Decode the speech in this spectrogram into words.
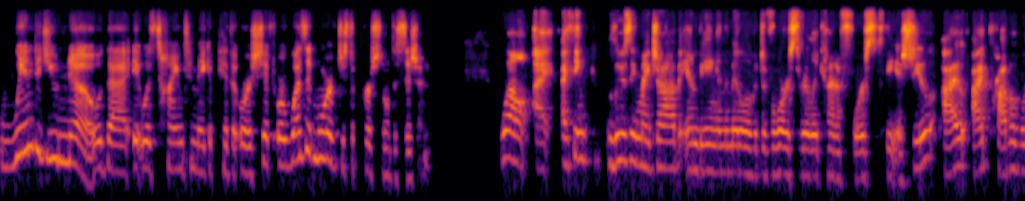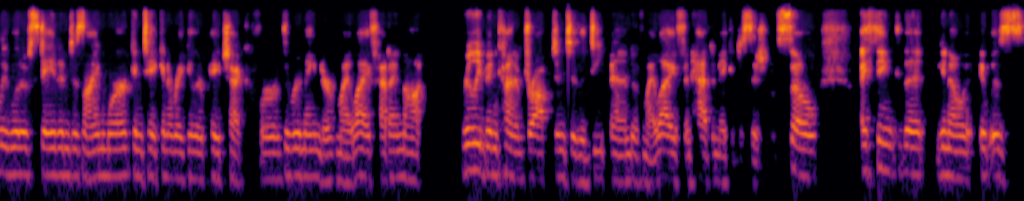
when did you know that it was time to make a pivot or a shift, or was it more of just a personal decision? Well, I, I think losing my job and being in the middle of a divorce really kind of forced the issue. I, I probably would have stayed in design work and taken a regular paycheck for the remainder of my life had I not really been kind of dropped into the deep end of my life and had to make a decision. So I think that, you know, it was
